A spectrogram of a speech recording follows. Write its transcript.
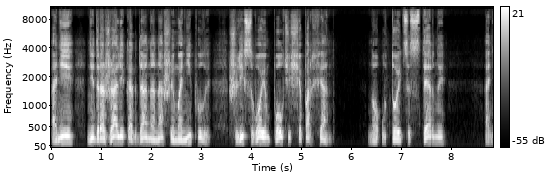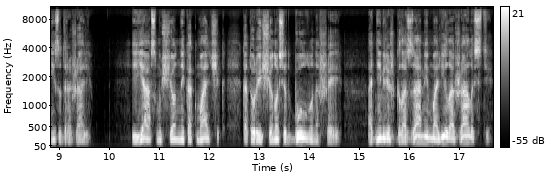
они не дрожали, когда на наши манипулы шли своем полчища парфян, но у той цистерны они задрожали. И я, смущенный как мальчик, который еще носит буллу на шее, одними лишь глазами молил о жалости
